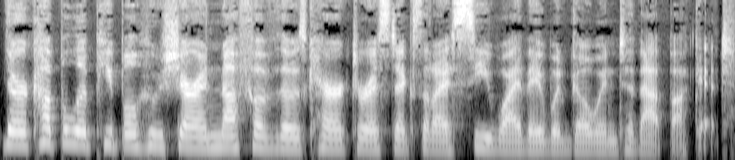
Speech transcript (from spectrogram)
there are a couple of people who share enough of those characteristics that I see why they would go into that bucket.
